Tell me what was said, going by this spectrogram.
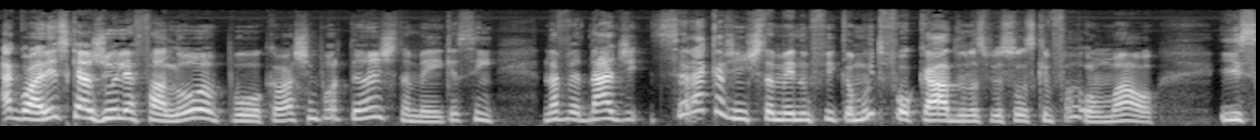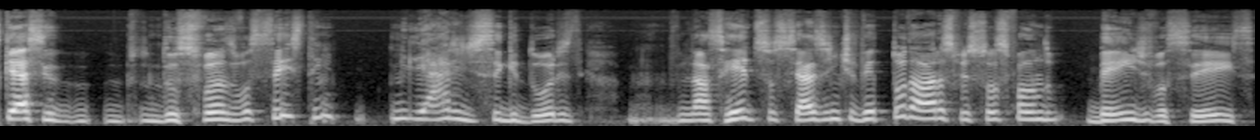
Agora, isso que a Júlia falou, pô, que eu acho importante também, que assim, na verdade, será que a gente também não fica muito focado nas pessoas que falam mal? E esquece dos fãs, vocês têm milhares de seguidores nas redes sociais, a gente vê toda hora as pessoas falando bem de vocês.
